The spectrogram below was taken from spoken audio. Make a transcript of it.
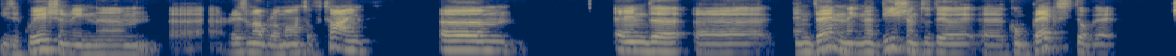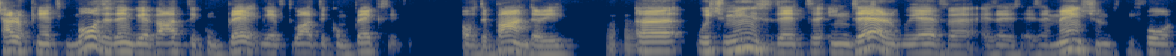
this equation in um, uh, reasonable amounts of time. Um, and uh, uh, and then in addition to the uh, complexity of the gyrokinetic model, then we have add the complex we have to add the complexity of the boundary, mm-hmm. Uh, which means that in there we have, as I, as, I, mentioned before,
